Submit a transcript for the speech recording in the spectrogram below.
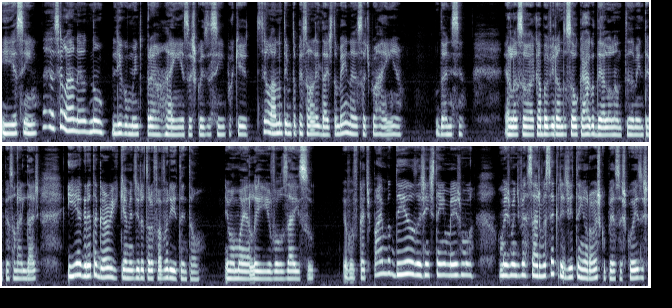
E assim, é, sei lá, né? Eu não ligo muito pra rainha, essas coisas assim, porque, sei lá, não tem muita personalidade também, né? Só tipo a rainha. Dane-se. Ela só acaba virando só o cargo dela, ela também não tem personalidade. E a Greta Gerwig, que é minha diretora favorita, então. Eu amo ela e eu vou usar isso. Eu vou ficar tipo, ai meu Deus, a gente tem o mesmo o mesmo aniversário. Você acredita em horóscopo e essas coisas?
